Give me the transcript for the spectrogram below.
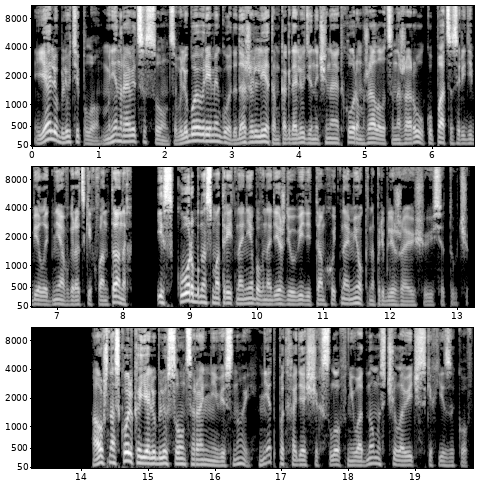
Я люблю тепло, мне нравится солнце, в любое время года, даже летом, когда люди начинают хором жаловаться на жару, купаться среди бела дня в городских фонтанах и скорбно смотреть на небо в надежде увидеть там хоть намек на приближающуюся тучу. А уж насколько я люблю солнце ранней весной, нет подходящих слов ни в одном из человеческих языков,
